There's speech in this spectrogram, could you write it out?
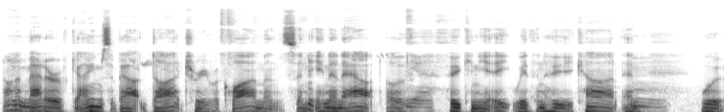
Not a matter of games about dietary requirements and in and out of Yes. who can you eat with and who you can't. And we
